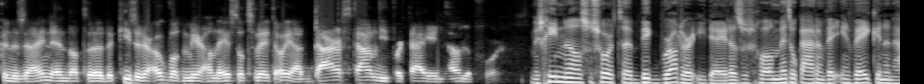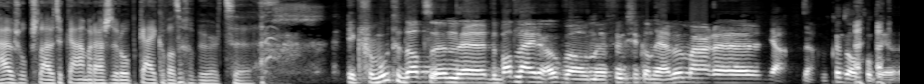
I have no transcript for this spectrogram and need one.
kunnen zijn. En dat de kiezer daar ook wat meer aan heeft. Dat ze weten, oh ja, daar staan die partijen inhoudelijk voor. Misschien als een soort uh, Big Brother idee. Dat is gewoon met elkaar een, we een, week in een huis opsluiten, camera's erop, kijken wat er gebeurt. Ik vermoed dat een uh, debatleider ook wel een functie kan hebben, maar ja, nou, we kunnen het wel proberen.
